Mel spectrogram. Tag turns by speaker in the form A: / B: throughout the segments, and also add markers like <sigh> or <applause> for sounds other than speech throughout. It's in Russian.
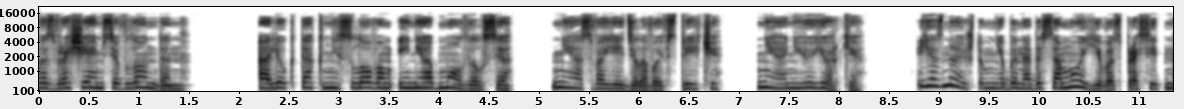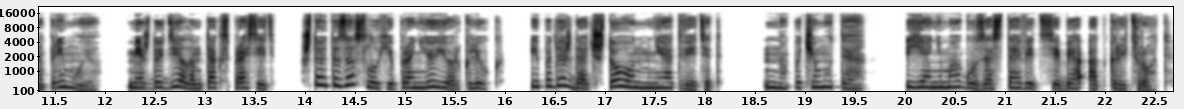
A: возвращаемся в Лондон, а Люк так ни словом и не обмолвился ни о своей деловой встрече, ни о Нью-Йорке. Я знаю, что мне бы надо самой его спросить напрямую. Между делом так спросить, что это за слухи про Нью-Йорк, Люк, и подождать, что он мне ответит. Но почему-то я не могу заставить себя открыть рот.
